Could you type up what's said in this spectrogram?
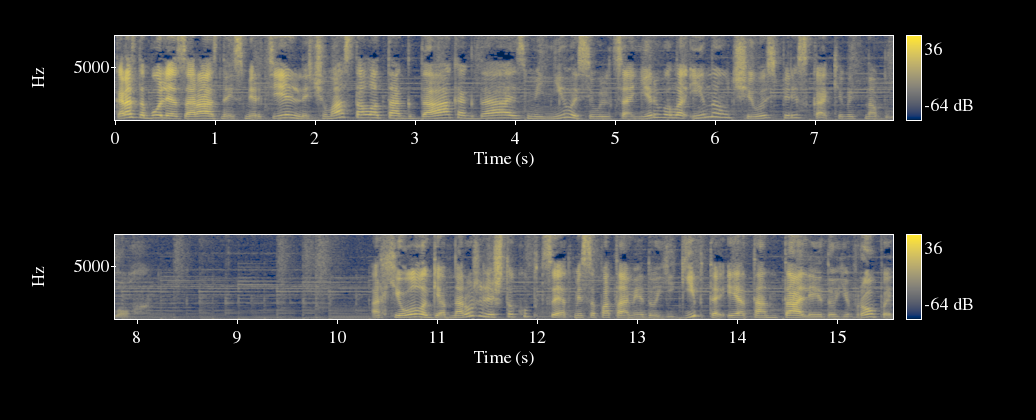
Гораздо более заразной и смертельной чума стала тогда, когда изменилась, эволюционировала и научилась перескакивать на блох. Археологи обнаружили, что купцы от Месопотамии до Египта и от Анталии до Европы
